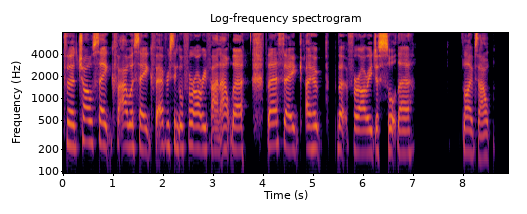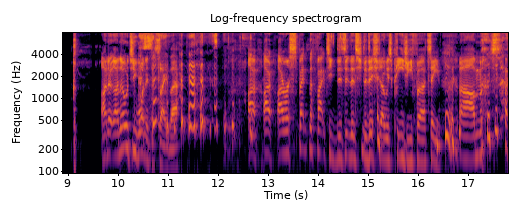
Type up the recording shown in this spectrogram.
for Charles' sake, for our sake, for every single Ferrari fan out there, their sake, I hope that Ferrari just sort their lives out. I know, I know what you wanted to say there. I, I, I respect the fact you, this, this, this show is PG thirteen. Um, so,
